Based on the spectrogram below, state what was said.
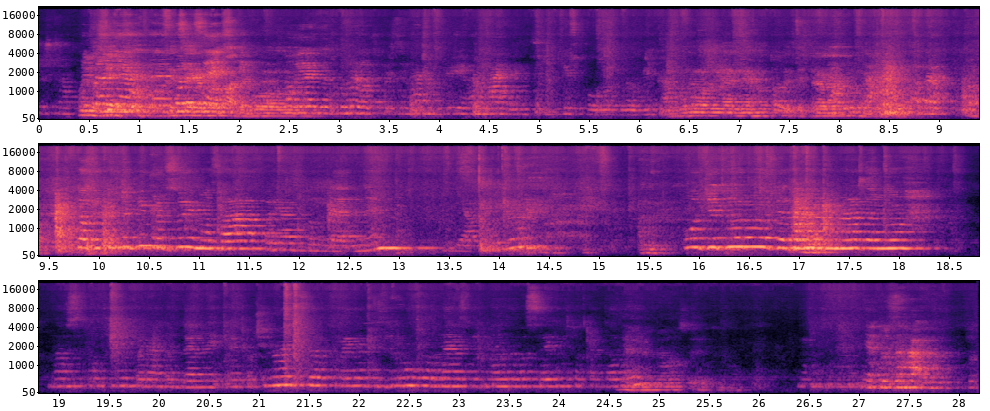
Що що? Питання е, Офіцерів громади, поліцейських. бо Ну, я говорила вони не, не готові, то треба на друге. Добре. Добре, то тоді працюємо за порядком денним. Дякую. Отже, до розгляду нам надано наступний порядок денний. Е, Починається проєкт з другого Людмила Васильівна, так Ні, далі. Людмила Васильівна. Ні, тут загально, тут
